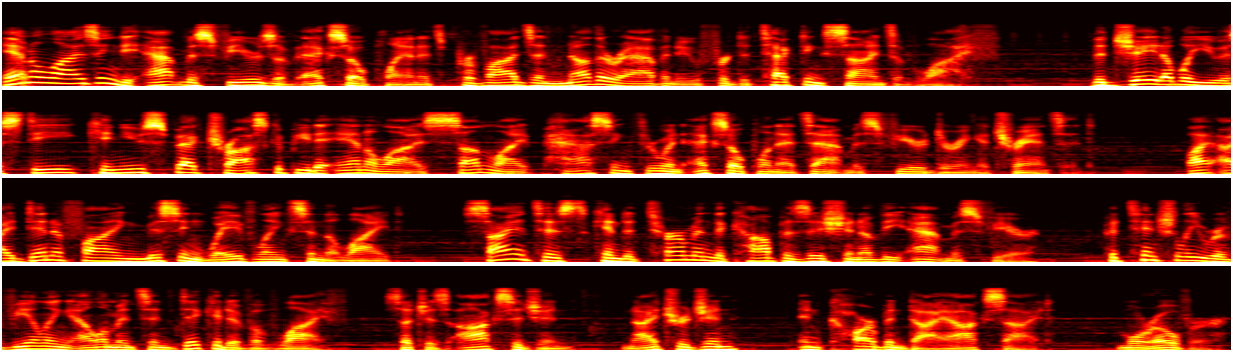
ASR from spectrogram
Analyzing the atmospheres of exoplanets provides another avenue for detecting signs of life. The JWST can use spectroscopy to analyze sunlight passing through an exoplanet's atmosphere during a transit. By identifying missing wavelengths in the light, scientists can determine the composition of the atmosphere, potentially revealing elements indicative of life, such as oxygen, nitrogen, and carbon dioxide. Moreover,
